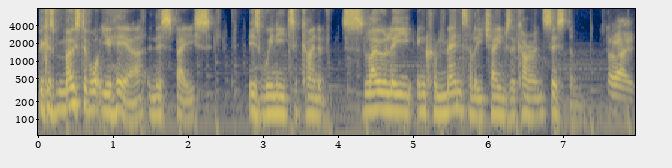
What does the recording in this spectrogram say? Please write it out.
because most of what you hear in this space is we need to kind of slowly, incrementally change the current system. Right.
